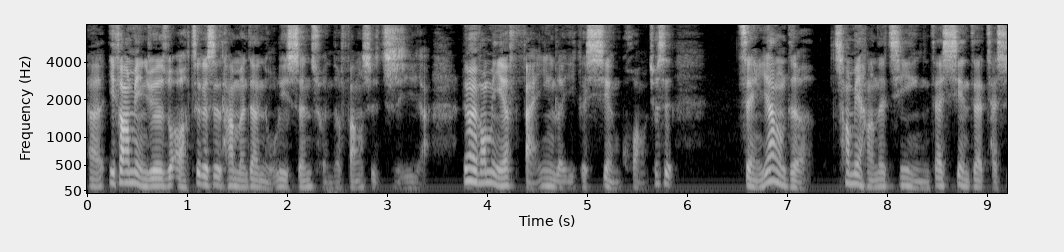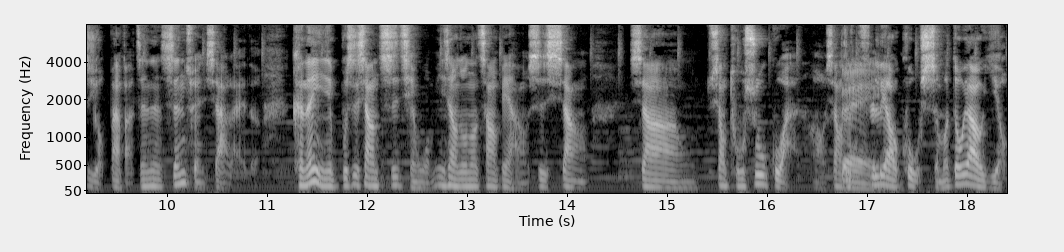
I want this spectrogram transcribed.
呃，一方面你觉得说哦，这个是他们在努力生存的方式之一啊，另外一方面也反映了一个现况，就是。怎样的唱片行的经营，在现在才是有办法真正生存下来的？可能已经不是像之前我们印象中的唱片行，是像像像图书馆啊，像是资料库，什么都要有。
